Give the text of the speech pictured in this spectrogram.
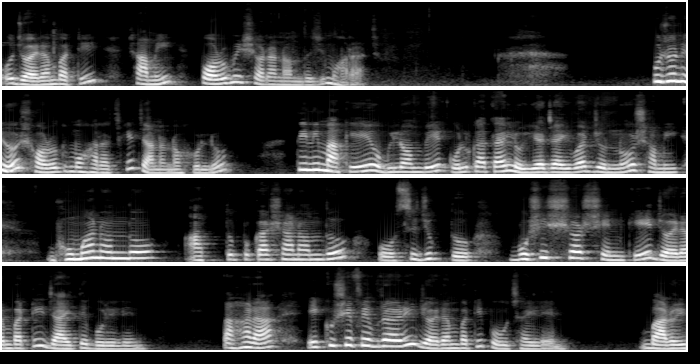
ও জয়রামবাটি, স্বামী পরমেশ্বরানন্দজি মহারাজ। পূজনীয় শরৎ মহারাজকে জানানো হল তিনি মাকে অবিলম্বে কলকাতায় লইয়া যাইবার জন্য স্বামী ভূমানন্দ, আত্মপ্রকাশানন্দ ও শ্রীযুক্ত বশিষ্বর সেনকে জয়রামবাটি যাইতে বলিলেন। তাহারা একুশে ফেব্রুয়ারি জয়রামবাটি পৌঁছাইলেন। বারোই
